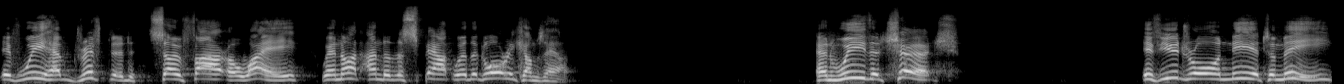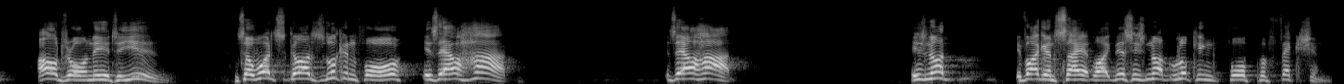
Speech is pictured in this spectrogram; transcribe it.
if we have drifted so far away, we're not under the spout where the glory comes out. And we, the church, if you draw near to me, I'll draw near to you. So, what God's looking for is our heart. It's our heart. He's not, if I can say it like this, He's not looking for perfection.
